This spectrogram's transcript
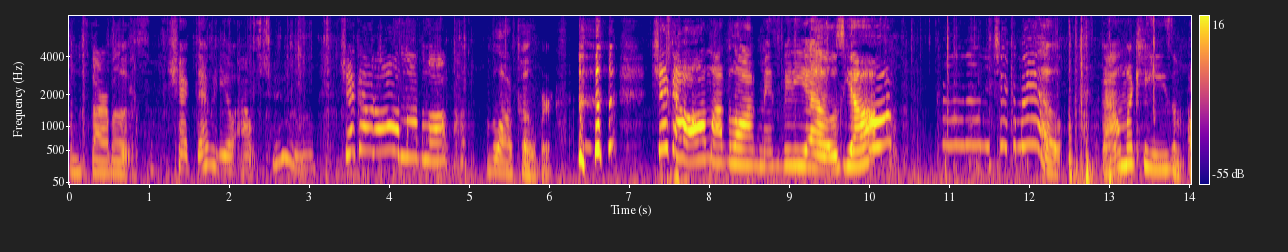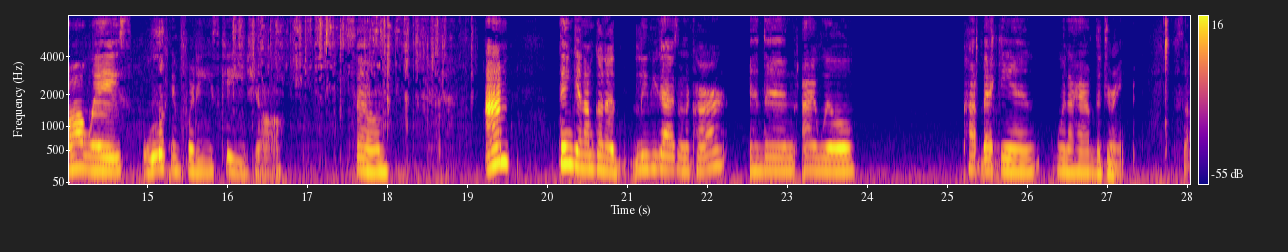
from Starbucks, check that video out too. Check out all my vlog, vlogtober. check out all my Vlogmas videos, y'all. Come on and check them out. Found my keys. I'm always looking for these keys, y'all. So, I'm thinking I'm to leave you guys in the car. And then I will pop back in when I have the drink. So,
